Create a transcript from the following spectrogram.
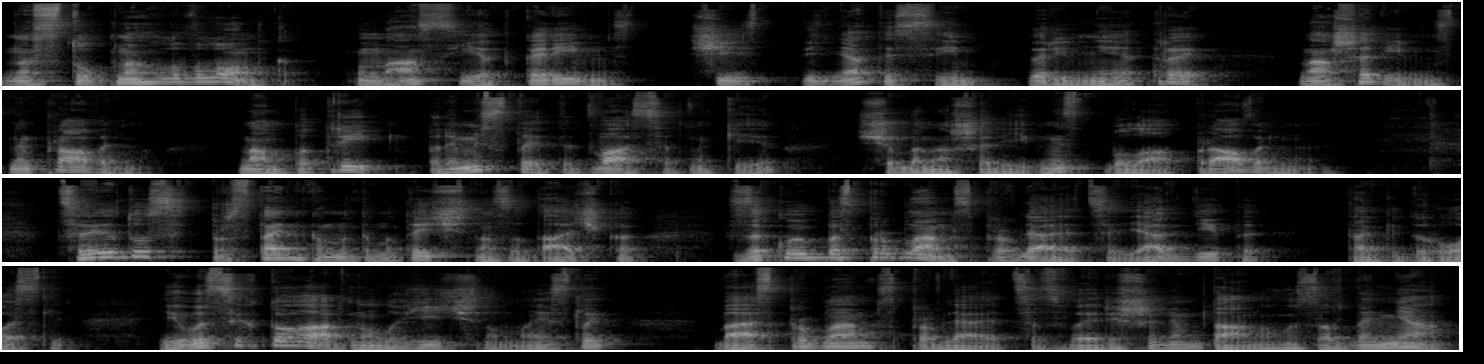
Наступна головоломка. У нас є така рівність. 6 відняти 7 дорівнює 3. Наша рівність неправильна. Нам потрібно перемістити два сірники, щоб наша рівність була правильною. Це є досить простенька математична задачка, з якою без проблем справляються як діти, так і дорослі. І усі, хто гарно логічно мислить, без проблем справляється з вирішенням даного завдання.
